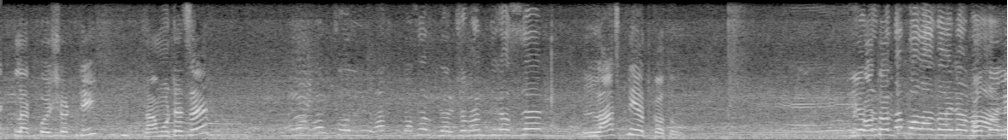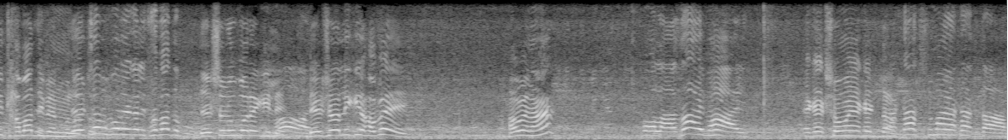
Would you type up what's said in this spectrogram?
এক লাখ পঁয়ষট্টি। দাম উঠেছে? লাস্ট নিয়ত কত? কত বলা যায় না ভাই হলে থাবা দিবেন দেড়শোর উপরে গেলে থাবা দেবো। দেড়শোর উপরে গেলে? হ্যাঁ। দেড়শো হলে কি হবে? হবে না? বলা যায় ভাই। এক এক সময় এক এক দাম? এক এক সময় এক এক দাম।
